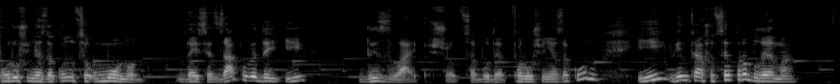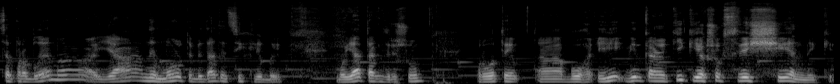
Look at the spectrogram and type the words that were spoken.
порушення закону, це умовно 10 заповідей і дизлайк, що це буде порушення закону. І він каже, що це проблема. Це проблема, я не можу тобі дати ці хліби, бо я так зрішу проти а, Бога. І він каже, тільки якщо священники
